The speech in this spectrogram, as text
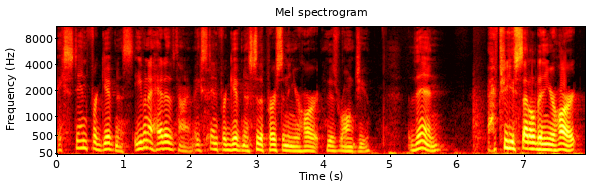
Extend forgiveness, even ahead of time. Extend forgiveness to the person in your heart who has wronged you. Then, after you've settled in your heart,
